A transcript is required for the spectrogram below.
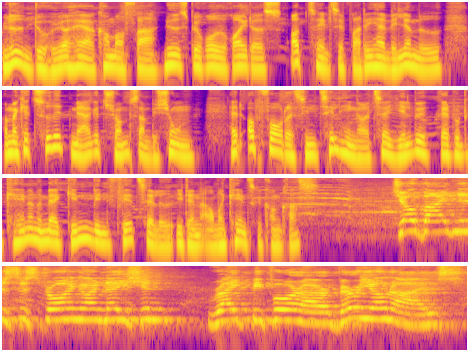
Lyden, du hører her, kommer fra nyhedsbyrået Reuters optagelse fra det her vælgermøde, og man kan tydeligt mærke Trumps ambition at opfordre sine tilhængere til at hjælpe republikanerne med at genvinde flertallet i den amerikanske kongres. Joe Biden is destroying our nation right before our very own eyes.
